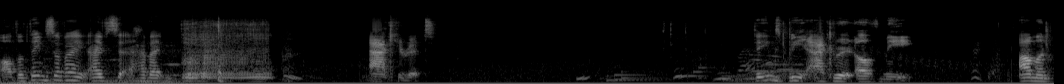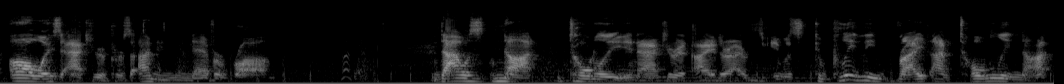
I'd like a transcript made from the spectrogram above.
All the things have I I've said have I accurate. Things be accurate of me. I'm an always accurate person. I'm never wrong. That was not totally inaccurate either. I, it was completely right. I'm totally not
